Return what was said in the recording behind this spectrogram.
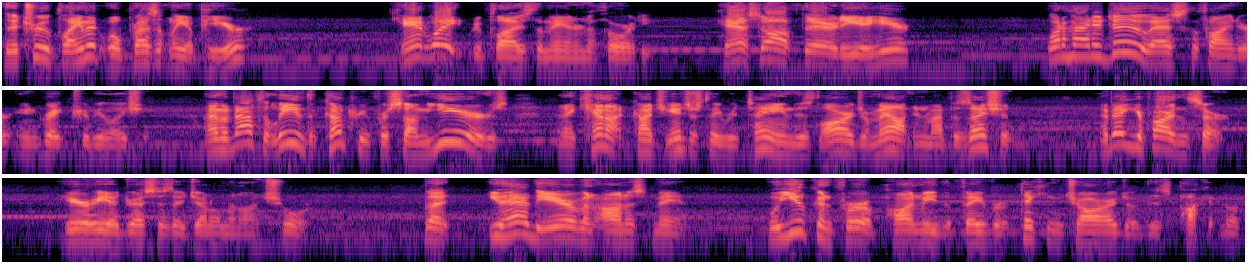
"The true claimant will presently appear." "Can't wait," replies the man in authority. "Cast off there, do you hear?" "What am I to do?" asked the finder, in great tribulation. "I am about to leave the country for some years, and I cannot conscientiously retain this large amount in my possession. I beg your pardon, sir." Here he addresses a gentleman on shore. "But you have the air of an honest man. Will you confer upon me the favor of taking charge of this pocketbook?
